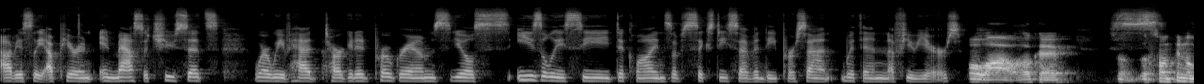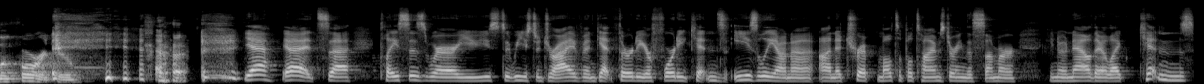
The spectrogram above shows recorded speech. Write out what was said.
Obviously, up here in, in Massachusetts, where we've had targeted programs, you'll easily see declines of 60, 70% within a few years. Oh, wow. Okay. So that's something to look forward to. yeah, yeah, it's uh, places where you used to we used to drive and get 30 or 40 kittens easily on a on a trip multiple times during the summer. You know, now they're like kittens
